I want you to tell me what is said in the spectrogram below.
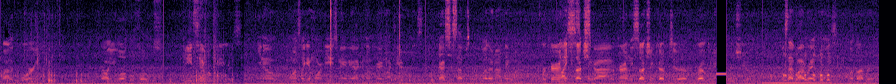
by the quarry. For all you local folks. You need several cameras. You know, once I get more views, maybe I can upgrade my cameras. That's just up to whether or not they want We're currently Like suction. subscribe. We're currently suction cupped to a broken windshield. What's that vibrating noise? What vibrating?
